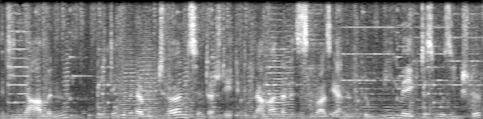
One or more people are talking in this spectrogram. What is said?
die Namen. Ich denke, wenn da Returns hintersteht in Klammern, dann ist es quasi ein geremakedes Musikstück.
